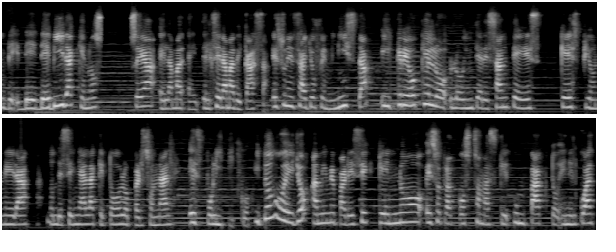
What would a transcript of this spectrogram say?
de, vida que no sea el, el, ser ama de casa. Es un ensayo feminista y creo que lo, lo interesante es que es pionera donde señala que todo lo personal es político. Y todo ello a mí me parece que no es otra cosa más que un pacto en el cual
